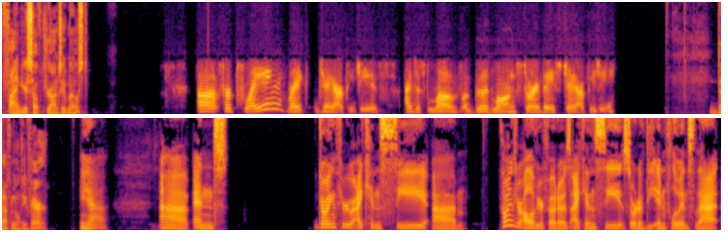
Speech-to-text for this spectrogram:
find yourself drawn to most? Uh, for playing, like JRPGs. I just love a good long story based JRPG. Definitely fair. Yeah. Uh, and going through, I can see, um, going through all of your photos, I can see sort of the influence that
